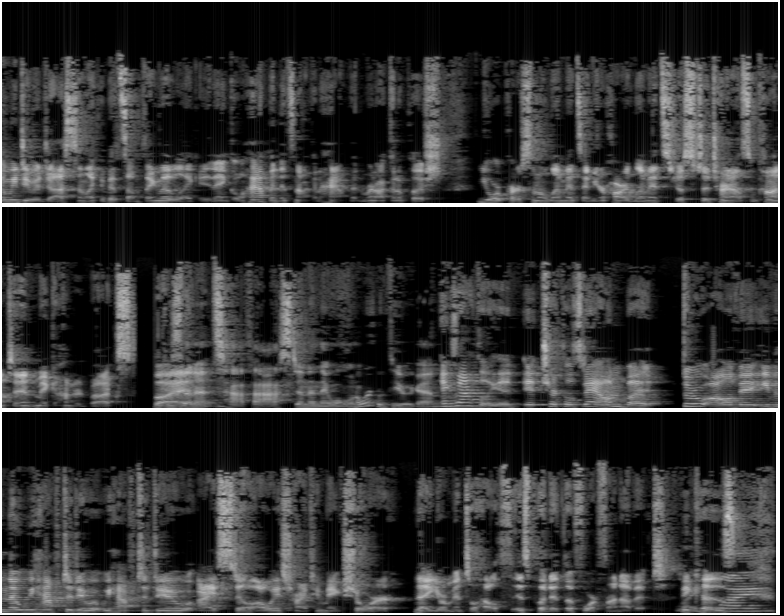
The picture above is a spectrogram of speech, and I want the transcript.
and we do adjust and like if it's something that like it ain't gonna happen, it's not gonna happen. We're not gonna push your personal limits and your hard limits just to turn out some content and make a hundred bucks. But then it's half-assed and then they won't want to work with you again. Exactly. It, it trickles down, but through all of it, even though we have to do what we have to do, I still always try to make sure that your mental health is put at the forefront of it because Likewise.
